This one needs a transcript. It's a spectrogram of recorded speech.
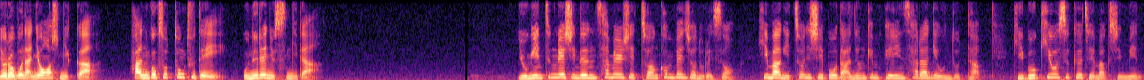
여러분 안녕하십니까? 한국소통투데이 오늘의 뉴스입니다. 용인 특례시는 3일시청 컨벤션홀에서 희망 2025 나눔 캠페인 사랑의 온도탑, 기부 키오스크 제막식 및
